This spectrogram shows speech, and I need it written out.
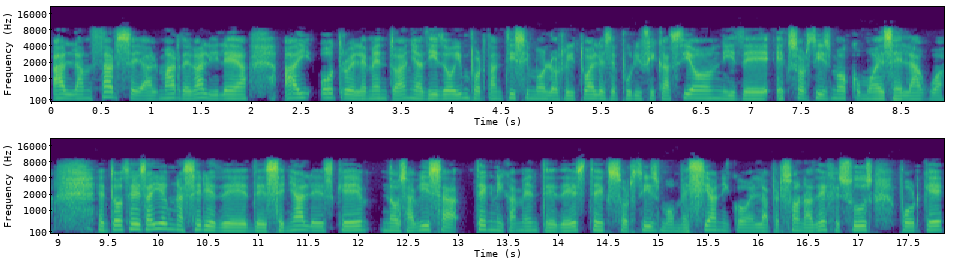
al lanzarse al mar de Galilea hay otro elemento añadido importantísimo en los rituales de purificación y de exorcismo como es el agua. Entonces hay una serie de, señales que nos avisa técnicamente de este exorcismo mesiánico en la persona de Jesús porque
